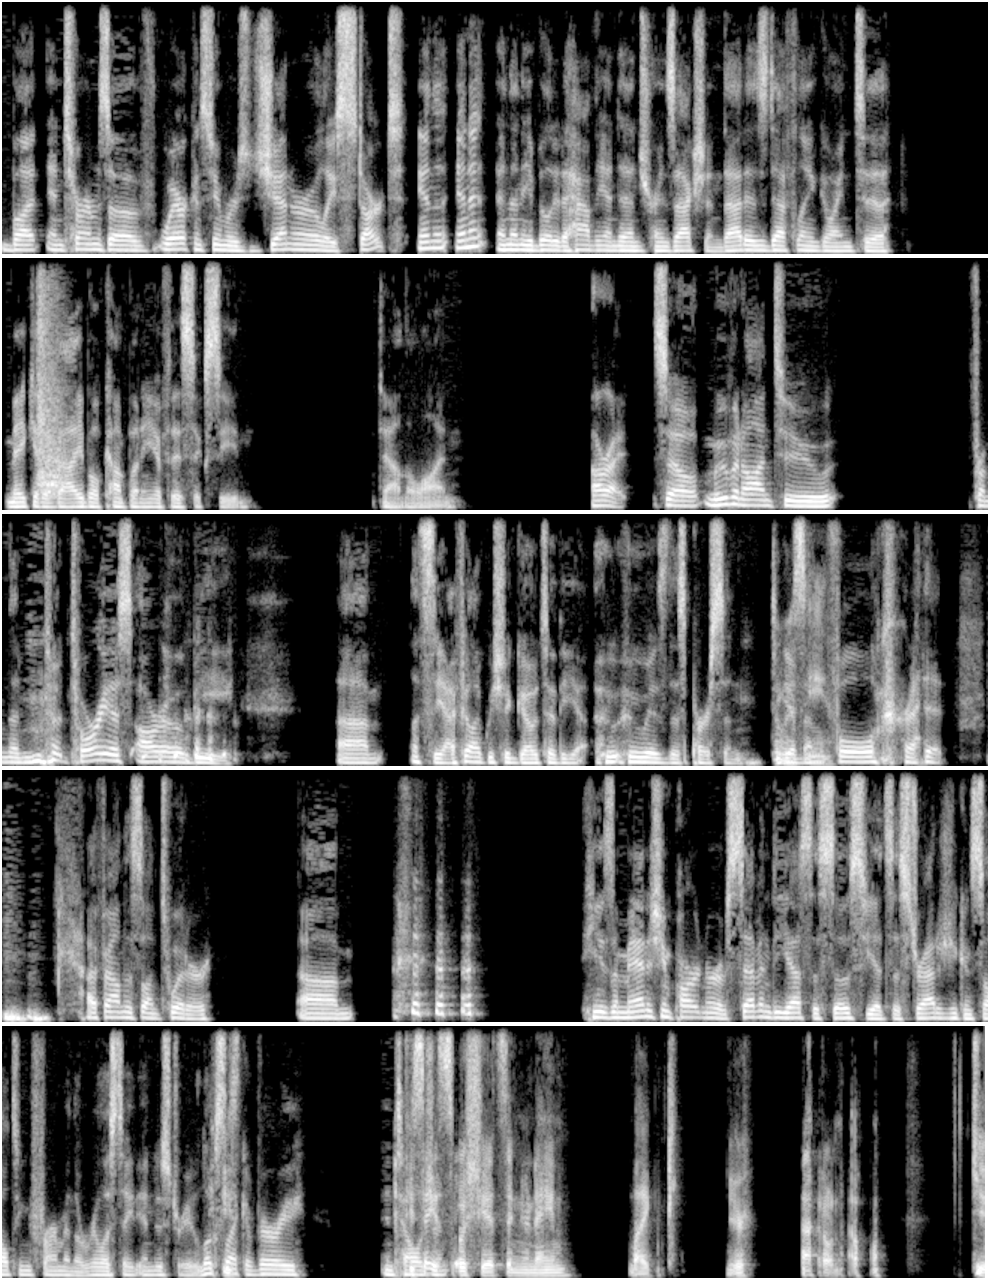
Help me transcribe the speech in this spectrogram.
but in terms of where consumers generally start in in it, and then the ability to have the end to end transaction, that is definitely going to make it a valuable company if they succeed down the line. All right. So moving on to from the notorious ROB. um, let's see. I feel like we should go to the who who is this person to give them full credit. I found this on Twitter. Um, he is a managing partner of 7DS Associates, a strategy consulting firm in the real estate industry. It looks He's, like a very intelligent. you say associates in your name, like you're, I don't know.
